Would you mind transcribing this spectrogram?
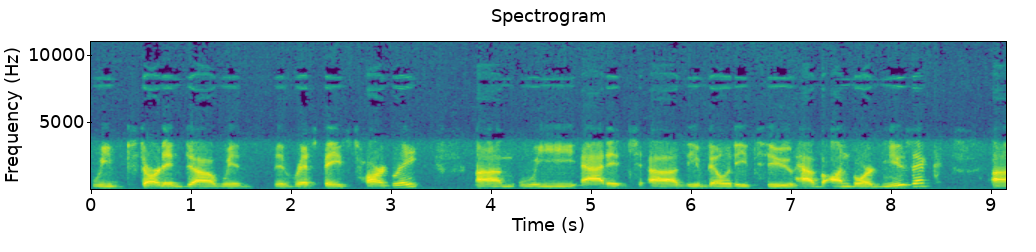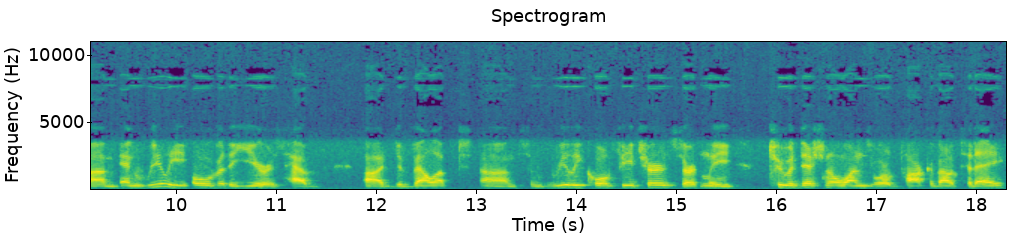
we started uh, with the wrist-based heart rate. Um, we added uh, the ability to have onboard music, um, and really over the years have developed um, some really cool features. Certainly, two additional ones we'll talk about today.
